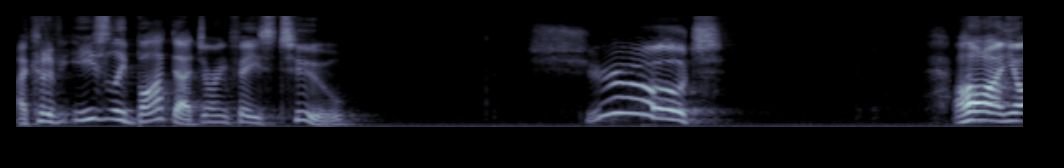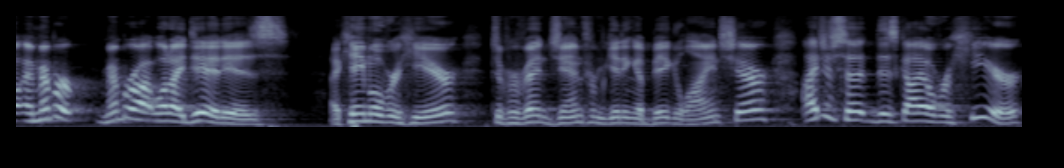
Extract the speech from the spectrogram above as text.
I could have easily bought that during phase two. Shoot! Oh, and you know, I remember, remember what I did is I came over here to prevent Jen from getting a big lion share. I just set this guy over here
